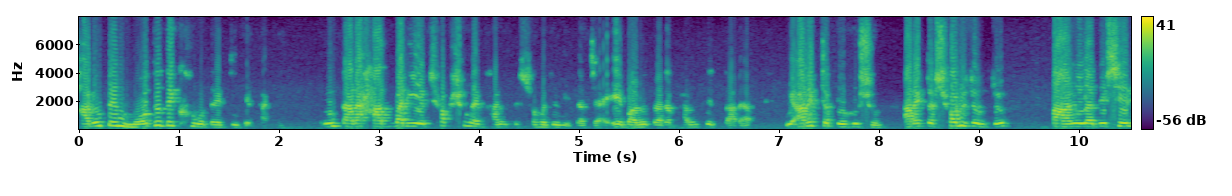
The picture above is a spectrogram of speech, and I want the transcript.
ভারতের মদতে ক্ষমতায় টিকে থাকে। এবং তারা হাত বাড়িয়ে সবসময় ভারতের সহযোগিতা চায়। এবারও তারা ভারতের তারা আরেকটা প্রহসন, আরেকটা ষড়যন্ত্র বাংলাদেশের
